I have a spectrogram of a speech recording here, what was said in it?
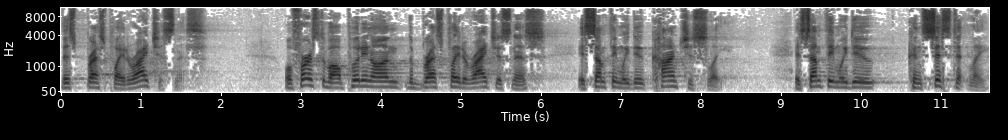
this breastplate of righteousness? Well, first of all, putting on the breastplate of righteousness is something we do consciously, it's something we do consistently.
